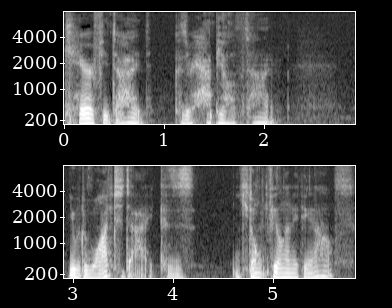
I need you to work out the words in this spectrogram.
care if you died because you're happy all the time. You would want to die because you don't feel anything else.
